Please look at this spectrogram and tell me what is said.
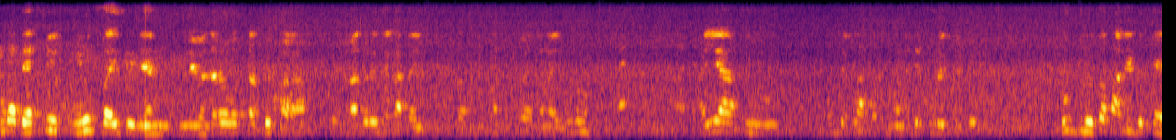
আমরা দেখছি নিউজ পাইছি যে বাজারের অবস্থা খুব খারাপ, সরাসরি দেখা যাইছে। আইয়া দেখলাম বর্তমানে যে পরিস্থিতি, খুব দ্রুত পানি ঢুকে।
